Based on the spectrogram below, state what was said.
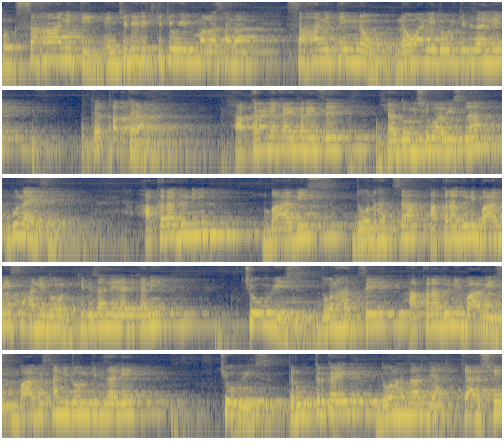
मग सहा आणि तीन यांची बेरीज किती होईल मला सांगा? सहा आणि तीन नऊ. नऊ आणि दोन किती झाले? तर अकरा. अकराने काय करायचं आहे ह्या दोनशे बावीसला गुणायचं आहे अकरा दुनी बावीस दोन हातचा. अकरा दुनी बावीस आणि दोन किती झाले या ठिकाणी? चोवीस. दोन हातचे अकरा दुनी बावीस. बावीस आणि दोन किती झाले? चोवीस. तर उत्तर काय येईल? दोन हजार चारशे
